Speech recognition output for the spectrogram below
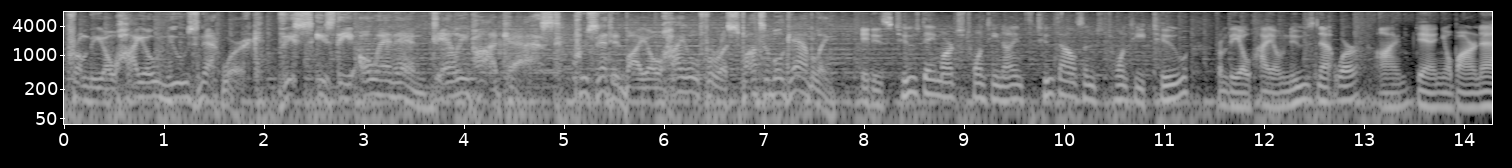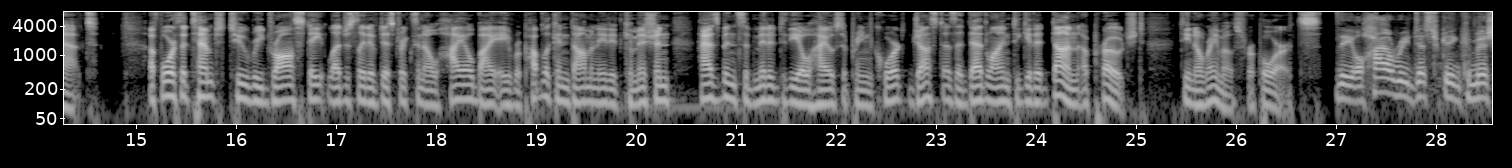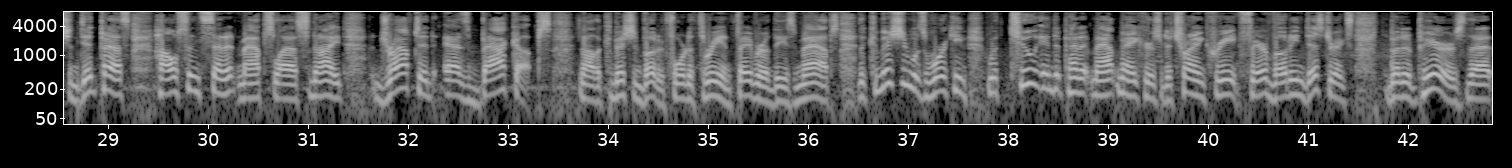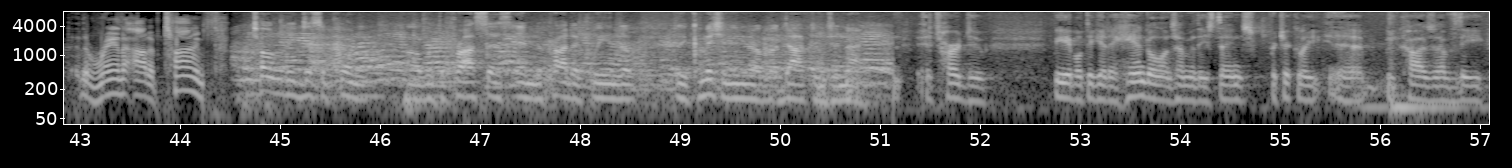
From the Ohio News Network, this is the ONN Daily Podcast, presented by Ohio for Responsible Gambling. It is Tuesday, March 29th, 2022. From the Ohio News Network, I'm Daniel Barnett. A fourth attempt to redraw state legislative districts in Ohio by a Republican dominated commission has been submitted to the Ohio Supreme Court just as a deadline to get it done approached. Tino Ramos reports. The Ohio Redistricting Commission did pass House and Senate maps last night, drafted as backups. Now, the commission voted four to three in favor of these maps. The commission was working with two independent map makers to try and create fair voting districts, but it appears that it ran out of time. Totally disappointed uh, with the process and the product we ended up, the commission ended up adopting tonight. It's hard to be able to get a handle on some of these things, particularly uh, because of the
